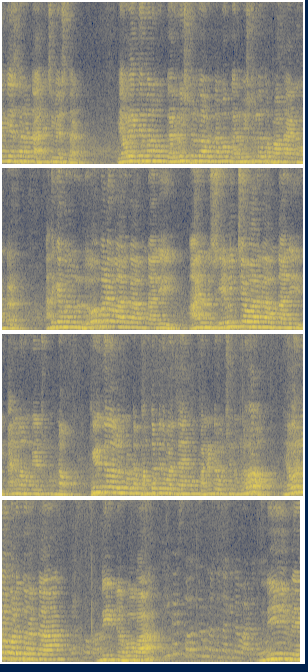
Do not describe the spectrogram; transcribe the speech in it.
ఏం చేస్తాడంటే అణిచివేస్తాడు. ఎవరైతే మనము గర్విష్ఠులుగా ఉంటామో గర్విష్ఠులతో పాటు ఆయన ఉండడు. అందుకే మనము లోబడేవారుగా ఉండాలి ఆయనను సేవించేవారుగా ఉండాలి అని మనం నేర్చుకుంటున్నాం. కీర్తనలు నూట పంతొమ్మిదవ అధ్యాయం పన్నెండవ వచనంలో ఎవరు లోబడతారంట నీ యెహోవా. నీవే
